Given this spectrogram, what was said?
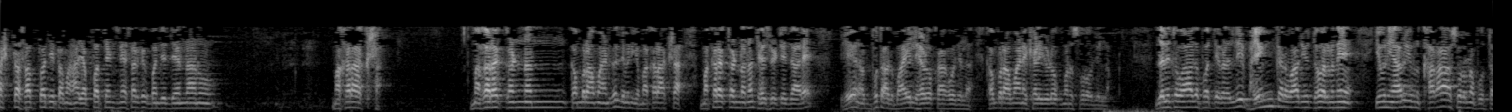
ಅಷ್ಟಸಪ್ತತಿ ತಮಃ ಎಪ್ಪತ್ತೆಂಟನೇ ಸರ್ಗಕ್ಕೆ ಬಂದಿದ್ದೇನೆ ನಾನು. ಮಕರಾಕ್ಷ. ಮಕರ ಕಣ್ಣನ್ ಕಂಬರಾಮಾಯಣದಲ್ಲಿ ನಿಮಗೆ ಮಕರಾಕ್ಷ ಮಕರ ಕಣ್ಣನ್ ಅಂತ ಹೆಸರಿಟ್ಟಿದ್ದಾರೆ. ಏನು ಅದ್ಭುತ, ಅದು ಬಾಯಲ್ಲಿ ಹೇಳೋಕ್ಕಾಗೋದಿಲ್ಲ ಕಂಬರಾಮಾಯಣ ಕೆಳಗಿಡೋಕೆ ಮನಸ್ಸು ಬರೋದಿಲ್ಲ. ಲಲಿತವಾದ ಪದ್ಯಗಳಲ್ಲಿ ಭಯಂಕರವಾದ ಯುದ್ಧ ವರ್ಣನೆ ಇವನು ಯಾರು? ಇವನು ಖರಾಸುರನ ಪುತ್ರ.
